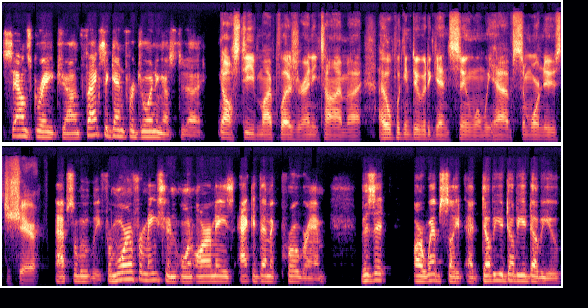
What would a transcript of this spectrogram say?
Sounds great, John. Thanks again for joining us today. Oh, Steve, my pleasure. Anytime. I, I hope we can do it again soon when we have some more news to share. Absolutely. For more information on RMA's academic program, visit our website at www.rmahq.org.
